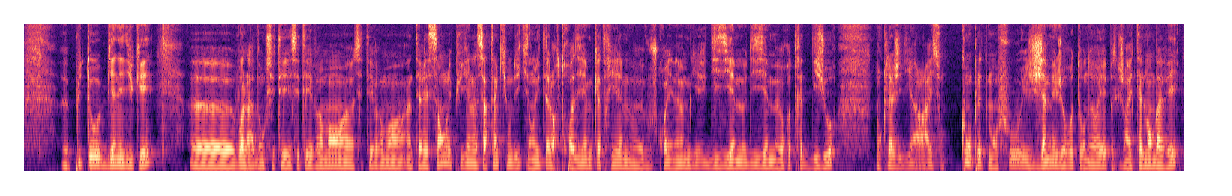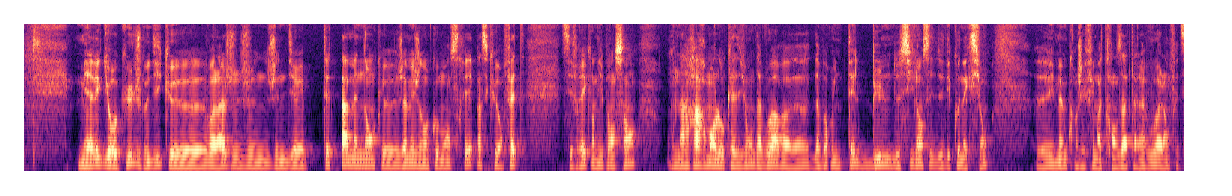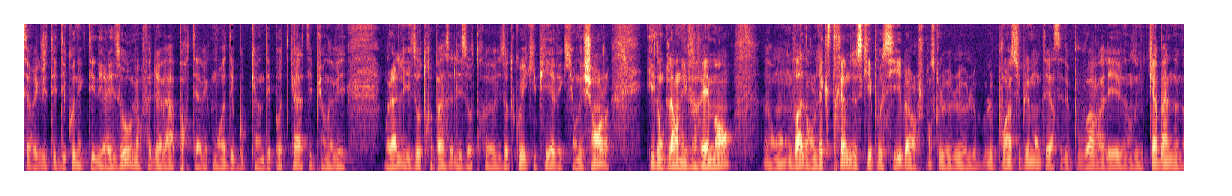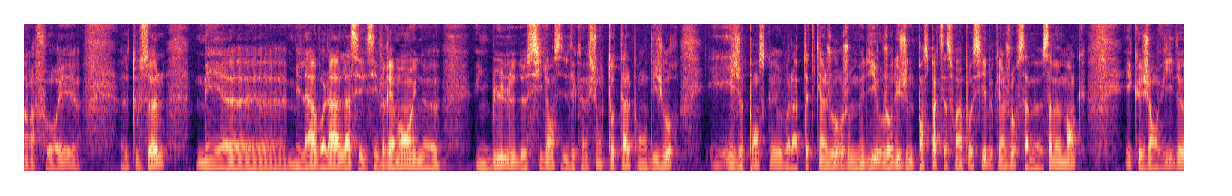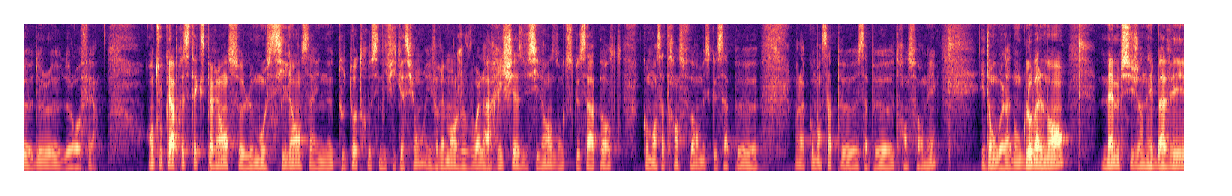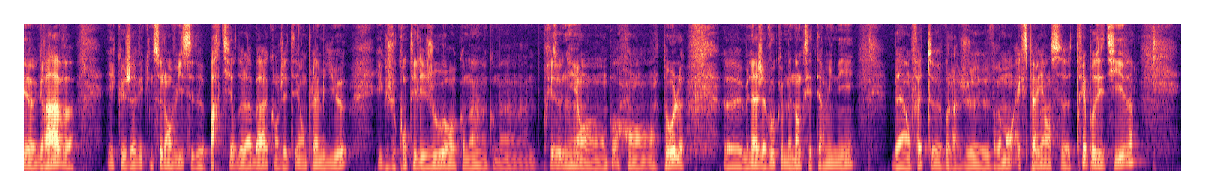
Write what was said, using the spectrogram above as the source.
plutôt bien éduqués. voilà, donc c'était vraiment vraiment intéressant. Et puis il y en a certains qui ont dit qu'ils en étaient à leur troisième, quatrième, je crois il y en a même dixième dixième retraite dix jours. Donc là, j'ai dit, alors là, ils sont complètement fous et jamais je retournerai parce que j'en ai tellement bavé. Mais avec du recul, je me dis que voilà, je, ne dirais peut-être pas maintenant que jamais je n'en commencerai parce qu'en en fait, c'est vrai qu'en y pensant, on a rarement l'occasion d'avoir euh, d'avoir une telle bulle de silence et de déconnexion. Euh, et même quand j'ai fait ma transat à la voile, en fait, c'est vrai que j'étais déconnecté des réseaux, mais en fait, j'avais apporté avec moi des bouquins, des podcasts, et puis on avait, voilà, les autres, les autres, les autres coéquipiers avec qui on échange. Et donc là, on est vraiment, euh, on va dans l'extrême de ce qui est possible. Alors, je pense que le, point supplémentaire, c'est de pouvoir aller dans une cabane dans la forêt tout seul. Mais, mais là, voilà, là, c'est vraiment une une bulle de silence et de déconnexion totale pendant dix jours. Et, je pense que voilà, peut-être qu'un jour, je me dis aujourd'hui, je ne pense pas que ça soit impossible, qu'un jour ça me, manque et que j'ai envie de, le refaire. En tout cas, après cette expérience, le mot silence a une toute autre signification et vraiment, je vois la richesse du silence, donc ce que ça apporte, comment ça transforme, est-ce que ça peut, voilà, comment ça peut, ça peut transformer. Et donc voilà, donc globalement, même si j'en ai bavé euh, grave, et que j'avais qu'une seule envie, c'est de partir de là-bas quand j'étais en plein milieu et que je comptais les jours comme un, comme un prisonnier en, en, tôle. Euh, mais là, j'avoue que maintenant que c'est terminé, ben en fait, euh, voilà, je, vraiment expérience très positive.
